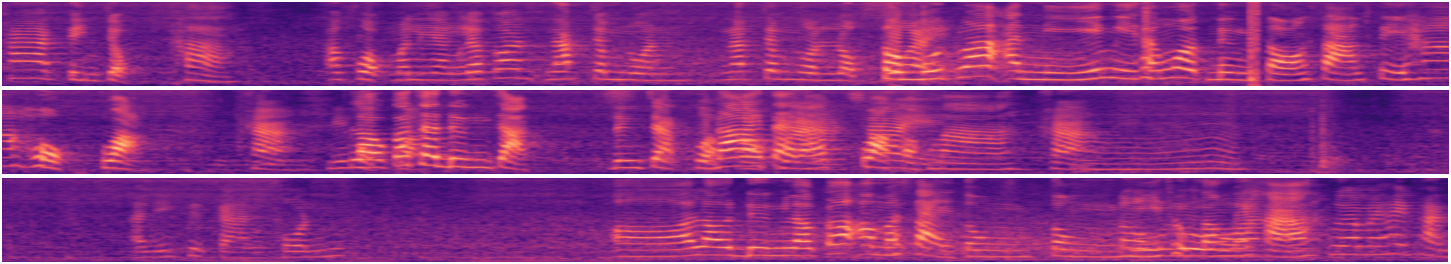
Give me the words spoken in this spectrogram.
ผ้าตินจก ค่ะ เอากวักมาเรียงแล้วก็นับจำนวนนับจำนวนหลบสมมุติด้วยว่าอันนี้มีทั้งหมด 1 2 3 4 5 6 กวัก ค่ะมีหเราก็จะวัดึงจากดึงจากกวักได้ออกแต่ละมากวักใช่ออกมาค่ะ อืม อันนี้คือการค้น อ๋อ เราดึงแล้วก็เอามาใส่ตรงตรงตรงนี้ถูกต้องไหมรูคะ เพื่อไม่ให้พัน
